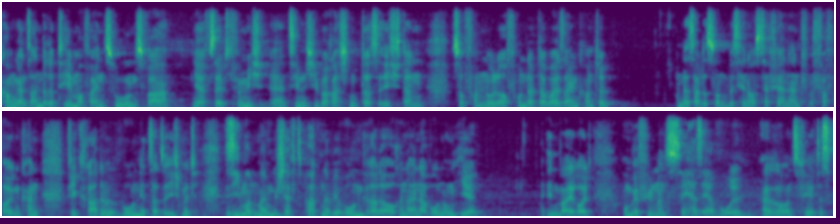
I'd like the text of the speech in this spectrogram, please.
kommen ganz andere Themen auf einen zu und zwar ja selbst für mich äh, ziemlich überraschend, dass ich dann so von 0 auf 100 dabei sein konnte und das alles so ein bisschen aus der Ferne verfolgen kann. Wir gerade wohnen jetzt, also ich mit Simon, meinem Geschäftspartner, wir wohnen gerade auch in einer Wohnung hier in Bayreuth und wir fühlen uns sehr, sehr wohl. Also uns fehlt es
